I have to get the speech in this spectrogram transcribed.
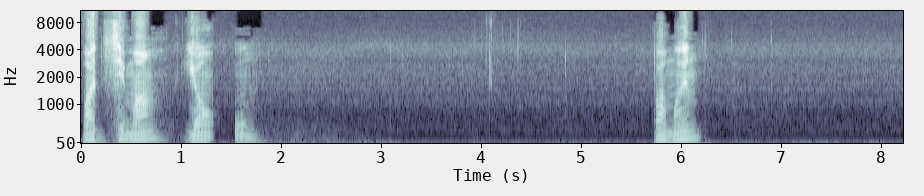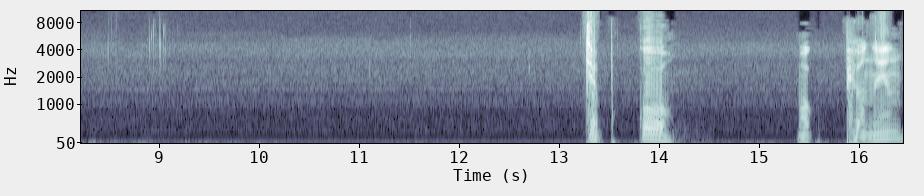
왓지망 영웅. 밤은 잡고 목표는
